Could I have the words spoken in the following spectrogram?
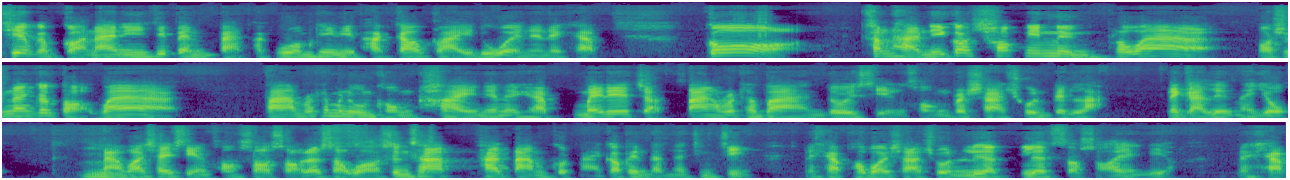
เทียบกับก่อนหน้านี้ที่เป็น 8 พรรคร่วมที่มีพรรคก้าวไกลด้วยเนี่ยนะครับ ก็คำถามนี้ก็ช็อกนิดนึงเพราะว่าหมอชนนั่นก็ตอบว่าตามรัฐธรรมนูญของไทยเนี่ยนะครับไม่ได้จัดตั้งรัฐบาลโดยเสียงของประชาชนเป็นหลักในการเลือกนายกแต่ว่าใช้เสียงของสสและสวซึ่งถ้าถ้าตามกฎหมายก็เป็นแบบนั้นจริงๆนะครับเพราะว่าประชาชนเลือกเลือกสสอย่างเดียว นะครับ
